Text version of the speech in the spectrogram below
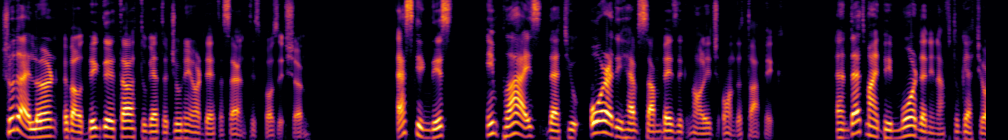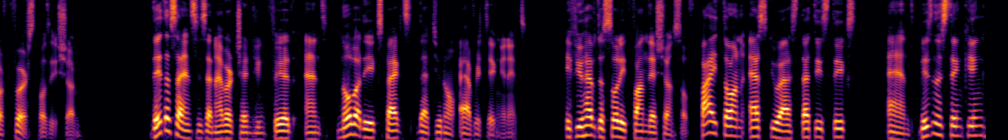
Should I learn about big data to get a junior data scientist position? Asking this implies that you already have some basic knowledge on the topic. And that might be more than enough to get your first position. Data science is an ever changing field, and nobody expects that you know everything in it. If you have the solid foundations of Python, SQL, statistics, and business thinking,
